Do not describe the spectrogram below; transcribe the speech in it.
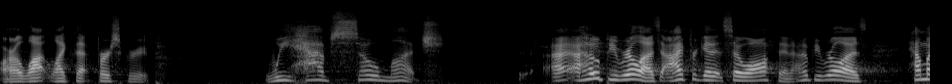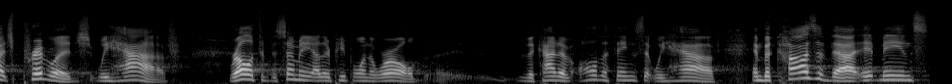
are a lot like that first group. We have so much. I, I, hope you realize, I forget it so often. I hope you realize how much privilege we have relative to so many other people in the world, the kind of all the things that we have. And because of that, it means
